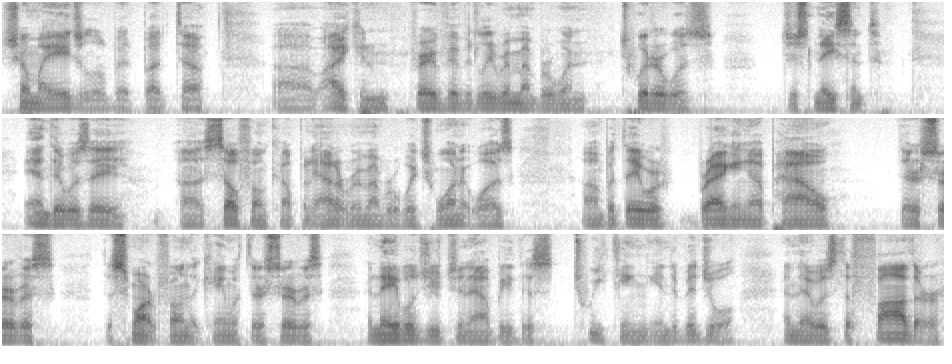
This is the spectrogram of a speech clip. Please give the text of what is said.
show my age a little bit, but uh, uh, I can very vividly remember when Twitter was just nascent, and there was a uh, cell phone company. I don't remember which one it was, uh, but they were bragging up how their service, the smartphone that came with their service, enabled you to now be this tweeting individual. And there was the father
